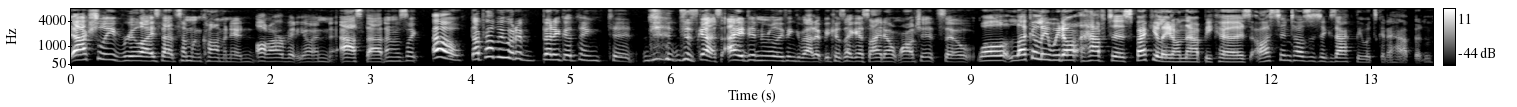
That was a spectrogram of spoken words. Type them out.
actually realized that someone commented on our video and asked that, and I was like, oh, that probably would have been a good thing to discuss. I didn't really think about it because I guess I don't watch it, so Well, luckily, we don't have to speculate on that because Austin tells us exactly what's going to happen.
